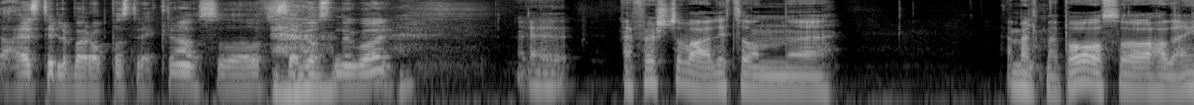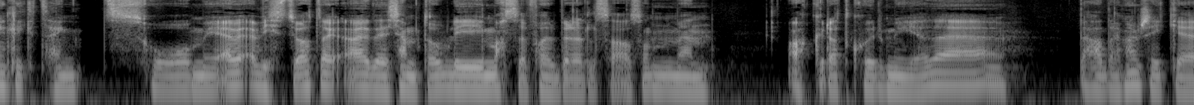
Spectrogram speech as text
Nei, jeg stiller bare opp på streken, og så ser vi åssen det går? jeg, først så var jeg litt sånn eh, Jeg meldte meg på, og så hadde jeg egentlig ikke tenkt så mye Jeg, jeg visste jo at det, det kommer til å bli masse forberedelser og sånn, men akkurat hvor mye, det, det hadde jeg kanskje ikke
